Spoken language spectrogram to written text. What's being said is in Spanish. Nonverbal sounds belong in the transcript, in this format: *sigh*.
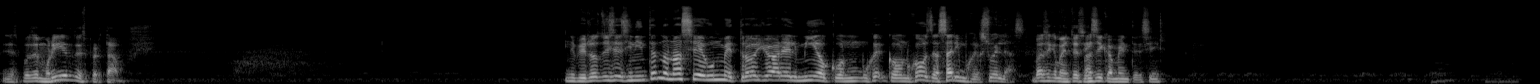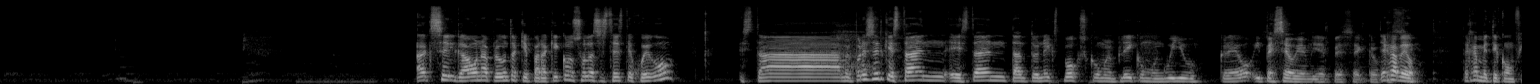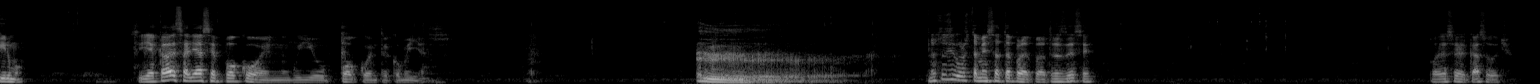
Después de morir despertamos. Nibiros dice, si Nintendo no hace un Metroid, yo haré el mío con, mujer- con juegos de azar y mujerzuelas. Básicamente sí. Básicamente, sí. Axel Gaona pregunta que para qué consolas está este juego. Está. Me parece que está en. Está en tanto en Xbox como en Play como en Wii U, creo. Y PC, Y obviamente. de PC, creo Deja que veo. sí. Déjame te confirmo. Sí, acaba de salir hace poco en Wii U, poco entre comillas. No estoy seguro si también está para, para 3DS. Podría ser el caso, de hecho.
